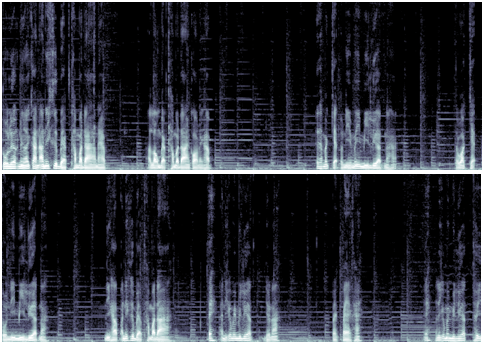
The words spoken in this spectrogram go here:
ตัวเลือกเนื้อกัน อันนี้คือแบบธรรมดานะครับอะลองแบบธรรมดาก่อนนะครับเอ๊ะทำไมแกะตัวนี้ไม่มีเลือดนะฮะ แต่ว่าแกะตัวนี้มีเลือดนะ นี่ครับ อันนี้คือแบบธรรมดา เอ๊ะ อันนี้ก็ไม่มีเลือด เดี๋ยวนะ แปลกๆฮะ เอ๊ะ อันนี้ก็ไม่มีเลือด เฮ้ย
